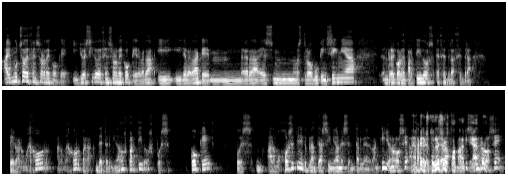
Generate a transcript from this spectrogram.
hay mucho defensor de Coque y yo he sido defensor de Coque, de verdad. Y, de verdad que mm, de verdad es nuestro buque insignia, récord de partidos, etcétera, etcétera. Pero a lo mejor, a lo mejor para determinados partidos, pues Coque pues a lo mejor se tiene que plantear Simeone sentarle en el banquillo, no lo sé. Ah, pero es que no se lo está planteando. no sé.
